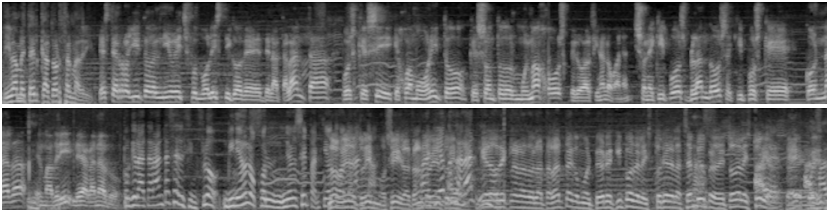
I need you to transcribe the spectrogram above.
le iba a meter 14 al Madrid. Este rollito del New Age futbolístico de- del Atalanta, pues que sí, que juegan muy bonito, que son todos muy majos, pero al final no ganan. Son equipos blandos, equipos que con nada el Madrid le ha ganado. Porque el Atalanta se desinfló. Vinieron los con, yo no sé, pareció No, Atalanta. turismo, sí, el Atalanta Parecía Atalanta. quedado declarado el Atalanta como el peor equipo de la historia de la Champions, pero de toda la historia. O sea, Eh, pues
